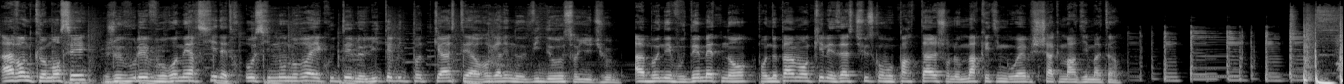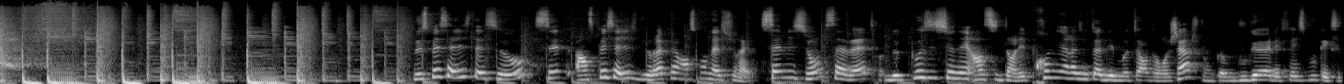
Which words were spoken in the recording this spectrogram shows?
Avant de commencer, je voulais vous remercier d'être aussi nombreux à écouter le Little Bit Podcast et à regarder nos vidéos sur YouTube. Abonnez-vous dès maintenant pour ne pas manquer les astuces qu'on vous partage sur le marketing web chaque mardi matin. Le spécialiste SEO, c'est un spécialiste du référencement naturel. Sa mission, ça va être de positionner un site dans les premiers résultats des moteurs de recherche, donc comme Google et Facebook, etc.,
